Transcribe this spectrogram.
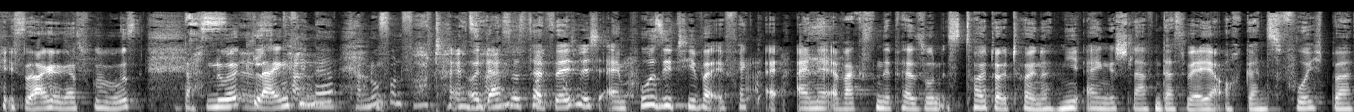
Ich sage ganz bewusst, nur äh, Kleinkinder. Kann, kann nur von Vorteil sein. Und das ist tatsächlich ein positiver Effekt. Eine erwachsene Person ist toi toi toi noch nie eingeschlafen. Das wäre ja auch ganz furchtbar.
